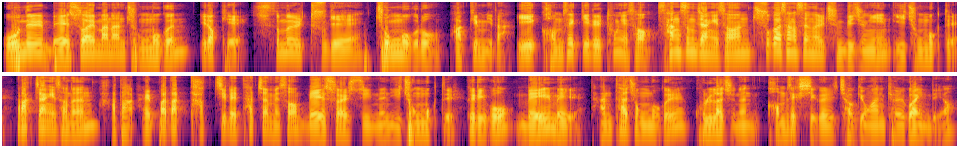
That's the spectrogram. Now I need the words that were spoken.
오늘 매수할 만한 종목은 이렇게 22개의 종목으로 바뀝니다. 이 검색기를 통해서 상승장에선 추가 상승을 준비 중인 이 종목들, 하락장에서는 바닥, 발바닥 각질의 타점에서 매수할 수 있는 이 종목들, 그리고 매일매일 단타 종목을 골라주는 검색식을 적용한 결과인데요.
